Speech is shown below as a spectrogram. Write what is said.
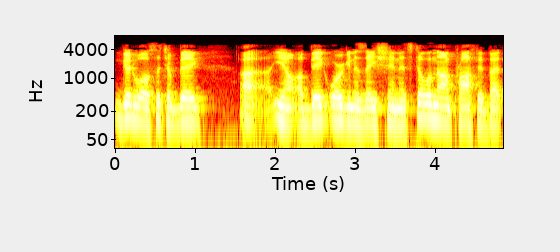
Goodwill is such a big, uh, you know, a big organization. It's still a nonprofit, but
